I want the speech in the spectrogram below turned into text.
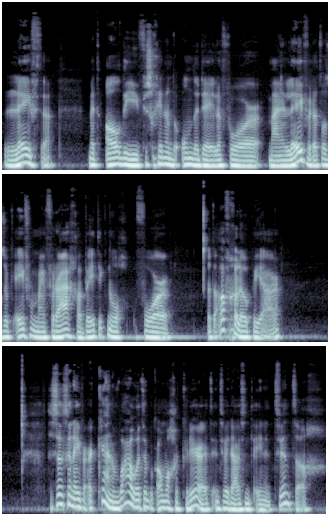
leefde. Met al die verschillende onderdelen voor mijn leven. Dat was ook een van mijn vragen, weet ik nog, voor het afgelopen jaar. Dus dat ik dan even erken, wauw, wat heb ik allemaal gecreëerd in 2021.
